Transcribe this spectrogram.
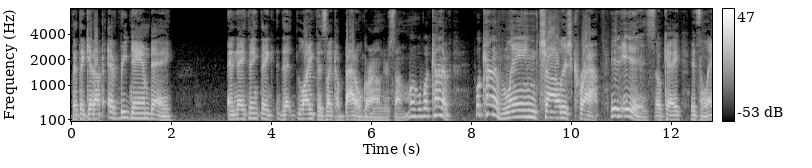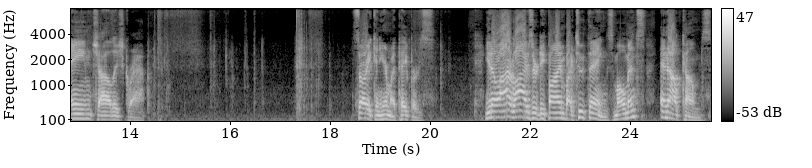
That they get up every damn day and they think they that life is like a battleground or something. Well, what kind of what kind of lame childish crap? It is, okay? It's lame childish crap. Sorry you can hear my papers. You know, our lives are defined by two things moments and outcomes.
